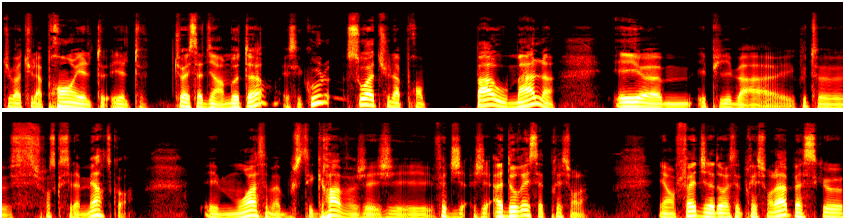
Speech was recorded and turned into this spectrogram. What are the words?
tu vois tu la prends et elle te et elle te tu vois et ça devient un moteur et c'est cool. Soit tu la prends pas ou mal et euh, et puis bah écoute euh, je pense que c'est la merde quoi. Et moi ça m'a boosté grave. J'ai en fait j'ai adoré cette pression là. Et en fait, j'ai adoré cette pression-là parce que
